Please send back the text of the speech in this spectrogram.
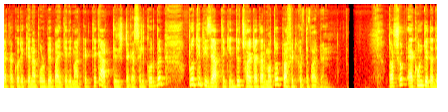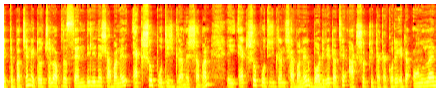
টাকা করে কেনা পড়বে, পাইকারি মার্কেট থেকে আটত্রিশ টাকা সেল করবেন। প্রতি পিসে আপনি কিন্তু ছয় টাকার মতো প্রফিট করতে পারবেন। দর্শক, এখন যেটা দেখতে পাচ্ছেন, এটা হচ্ছিল আপনার স্যান্ডিলিনের সাবানের একশো পঁচিশ গ্রামের সাবান। এই একশো পঁচিশ গ্রাম সাবানের বডি রেট আছে আটষট্টি টাকা করে। এটা অনলাইন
